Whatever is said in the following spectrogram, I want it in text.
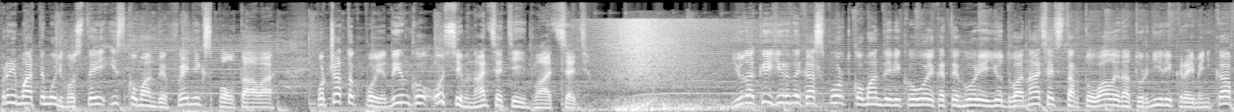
прийматимуть гостей із команди Фенікс Полтава. Початок поєдинку о 17.20. Юнаки гірника спорт команди вікової категорії Ю-12 стартували на турнірі Кремінь Кап,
